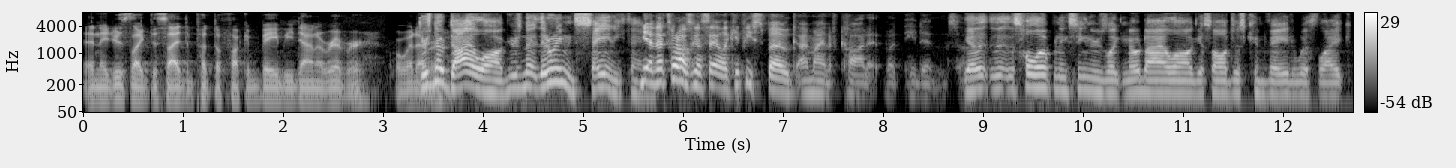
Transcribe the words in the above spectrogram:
and they just like decide to put the fucking baby down a river or whatever. there's no dialogue. There's no. They don't even say anything. Yeah, that's what I was gonna say. Like, if he spoke, I might have caught it, but he didn't. So. yeah. th- th- This whole opening scene, there's like no dialogue. It's all just conveyed with like,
